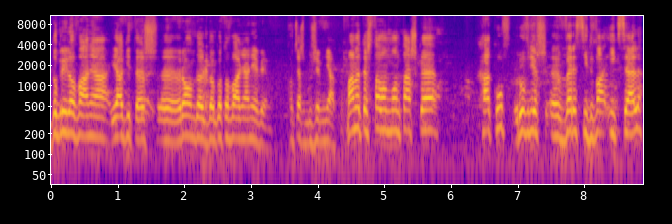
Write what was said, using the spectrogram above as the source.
do grillowania, jak i też e, rondel do gotowania, nie wiem, chociażby ziemniaków. Mamy też stałą montażkę haków, również e, w wersji 2XL.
